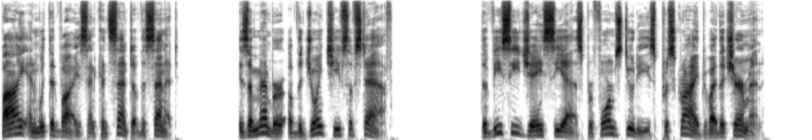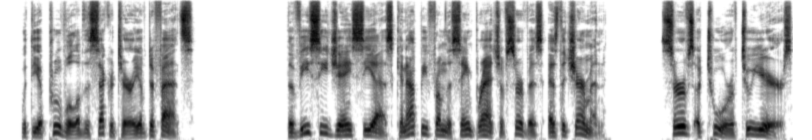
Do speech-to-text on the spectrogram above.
by and with advice and consent of the Senate, is a member of the Joint Chiefs of Staff. The VCJCS performs duties prescribed by the Chairman, with the approval of the Secretary of Defense. The VCJCS cannot be from the same branch of service as the Chairman, serves a tour of two years,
